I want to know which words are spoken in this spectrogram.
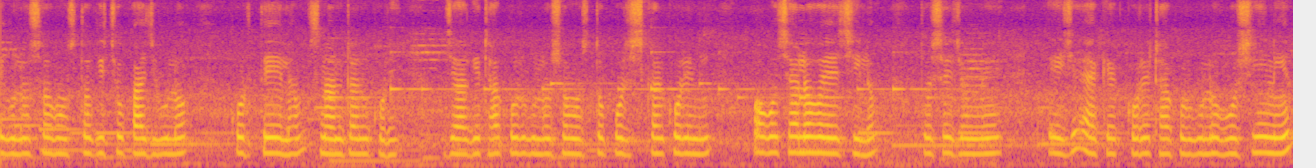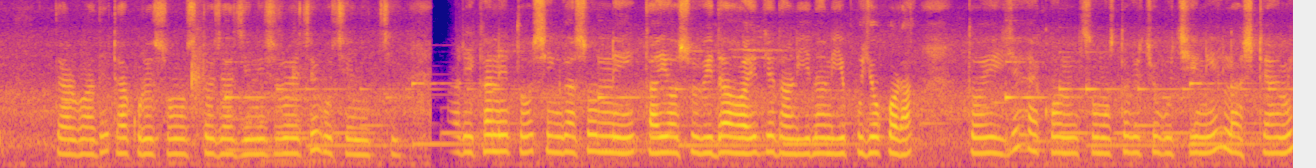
এগুলো সমস্ত কিছু কাজগুলো করতে এলাম, স্নান টান করে। যে আগে ঠাকুরগুলো সমস্ত পরিষ্কার করে নিই, অগোছালো হয়েছিল। তো সেই জন্যে এই যে এক এক করে ঠাকুরগুলো বসিয়ে নিয়ে, তার বাদে ঠাকুরের সমস্ত যা জিনিস রয়েছে গুছিয়ে নিচ্ছি। আর এখানে তো সিংহাসন নেই, তাই অসুবিধা হয় যে দাঁড়িয়ে দাঁড়িয়ে পুজো করা। তো এই যে এখন সমস্ত কিছু গুছিয়ে নিয়ে লাস্টে আমি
